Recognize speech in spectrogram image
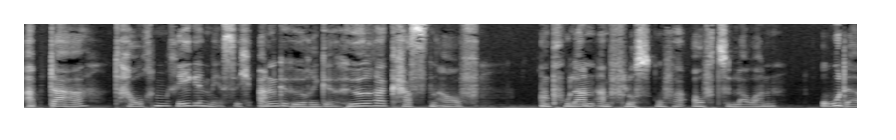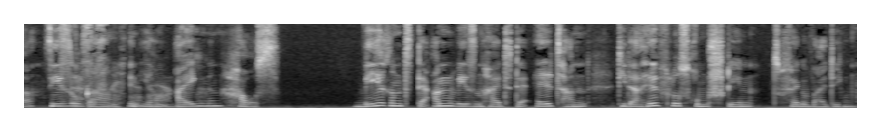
Ab da tauchen regelmäßig Angehörige höherer Kasten auf, um Pulan am Flussufer aufzulauern oder sie sogar in ihrem Ernst. eigenen Haus während der Anwesenheit der Eltern, die da hilflos rumstehen, zu vergewaltigen.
